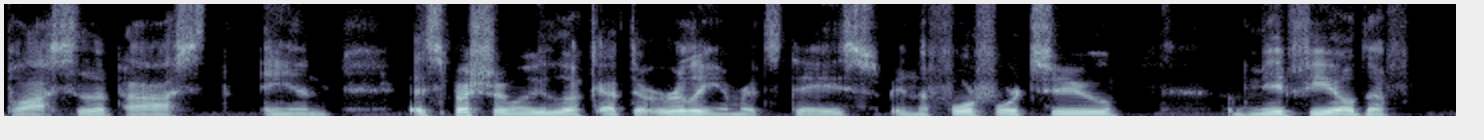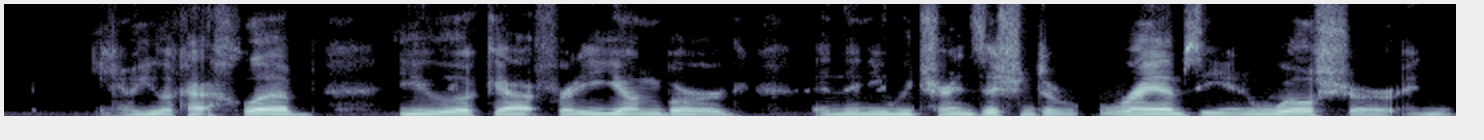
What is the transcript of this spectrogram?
blast to the past. And especially when we look at the early Emirates days in the four four two midfield of, you know, you look at Hleb, you look at Freddie Ljungberg, and then you we transition to Ramsey and Wilshere and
